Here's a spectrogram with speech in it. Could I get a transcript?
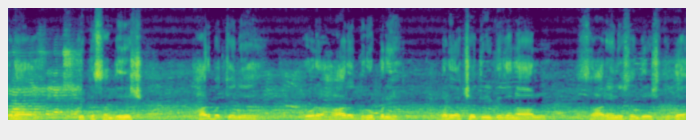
ਬੜਾ ਇੱਕ ਸੰਦੇਸ਼ ਹਰ ਬੱਚੇ ਨੇ ਔਰ ਹਰ ਗਰੁੱਪ ਨੇ ਬੜੇ ਅੱਛੇ ਤਰੀਕੇ ਦੇ ਨਾਲ ਸਾਰਿਆਂ ਨੂੰ ਸੰਦੇਸ਼ ਦਿੱਤਾ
